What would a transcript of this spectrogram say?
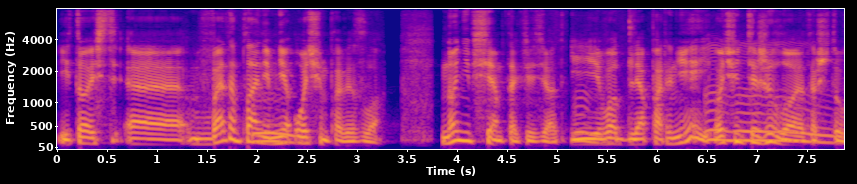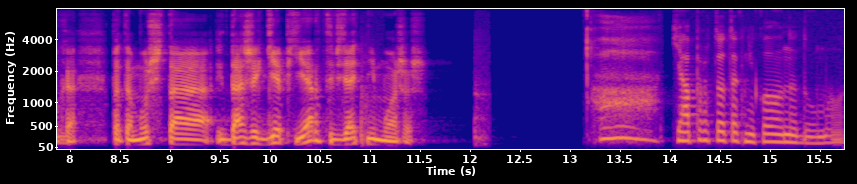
И то есть э, в этом плане мне очень повезло. Но не всем так везет. И вот для парней очень тяжело эта штука, потому что даже гепьер ты взять не можешь. Я про то так ніколи не думала.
